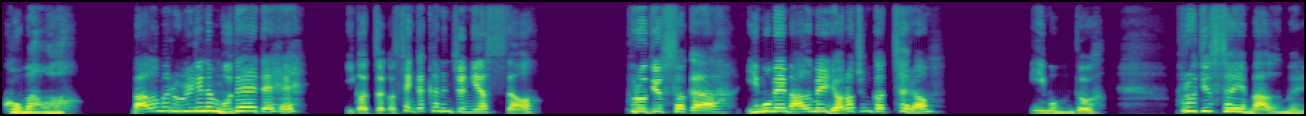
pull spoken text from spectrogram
고마워. 마음을 울리는 무대에 대해 이것저것 생각하는 중이었어. 프로듀서가 이 몸의 마음을 열어준 것처럼 이 몸도 프로듀서의 마음을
